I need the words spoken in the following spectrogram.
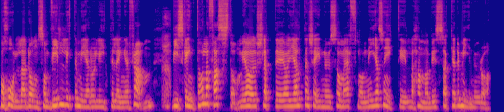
behålla de som vill lite mer och lite längre fram. Vi ska inte hålla fast dem. Jag släppte, jag har hjälpt en tjej nu som är F09 som gick till Hammarbys akademi nu då.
